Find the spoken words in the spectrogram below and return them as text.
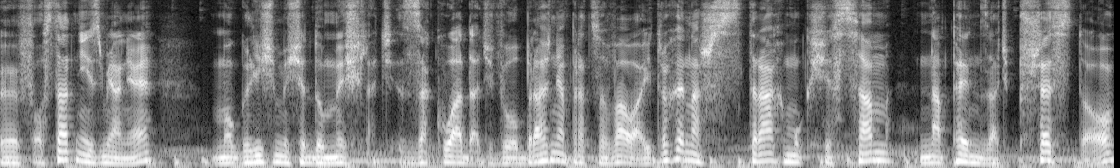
e, w ostatniej zmianie mogliśmy się domyślać, zakładać, wyobraźnia pracowała i trochę nasz strach mógł się sam napędzać przez to,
